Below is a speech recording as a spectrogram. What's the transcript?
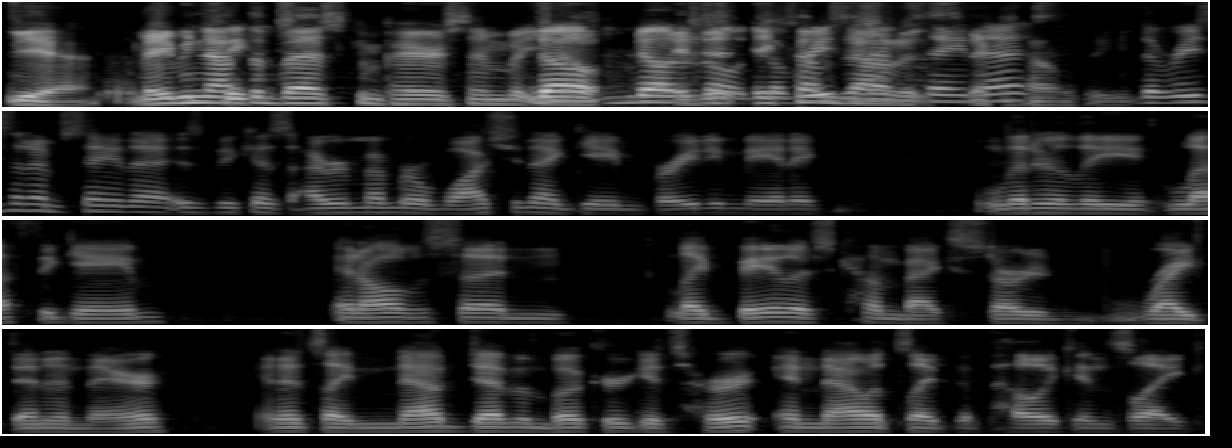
Yeah, maybe not the best comparison, but you No, know, no, it, no. it The reason I'm saying that- healthy. The reason I'm saying that is because I remember watching that game. Brady Manek literally left the game, and all of a sudden, like Baylor's comeback started right then and there. And it's like now Devin Booker gets hurt, and now it's like the Pelicans like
